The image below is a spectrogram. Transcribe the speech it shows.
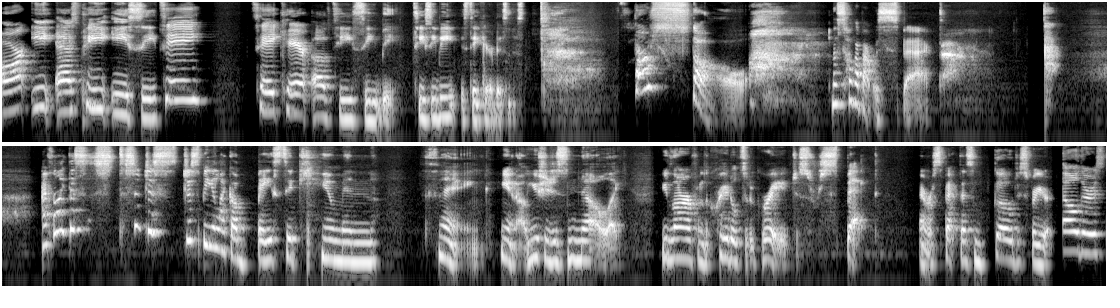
R E S P E C T. Take care of TCB. TCB is take care of business. First all, let's talk about respect. I feel like this this should just just be like a basic human thing. You know, you should just know like you learn from the cradle to the grave, just respect. And respect doesn't go just for your elders,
